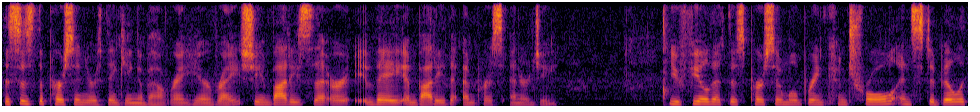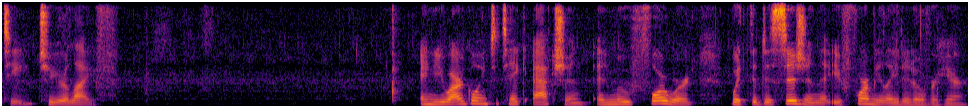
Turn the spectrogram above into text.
This is the person you're thinking about right here, right? She embodies the, or they embody the Empress energy. You feel that this person will bring control and stability to your life. And you are going to take action and move forward with the decision that you formulated over here.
